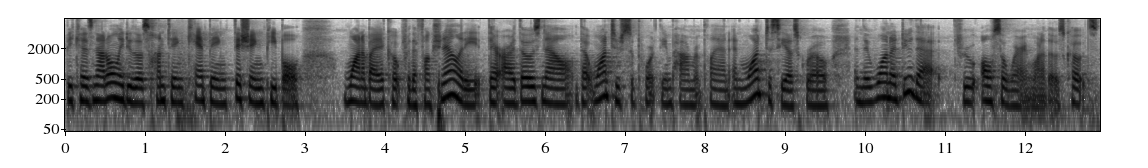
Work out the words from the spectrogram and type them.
Because not only do those hunting, camping, fishing people want to buy a coat for the functionality, there are those now that want to support the empowerment plan and want to see us grow, and they want to do that through also wearing one of those coats.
